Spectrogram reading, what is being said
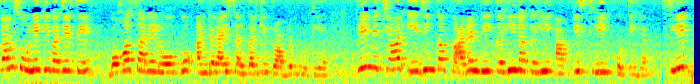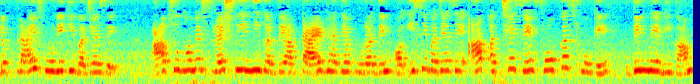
कम सोने की वजह से बहुत सारे लोगों को अंडर आई सर्कल की प्रॉब्लम होती है। प्री मेच्योर एजिंग का कारण भी कहीं ना कहीं आपकी स्लीप होती है। स्लीप डिप्राइव होने की वजह से आप सुबह में फ्रेश फील नहीं करते, आप टायर्ड रहते हैं पूरा दिन और इसी वजह से आप अच्छे से फोकस्ड होके दिन में भी काम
